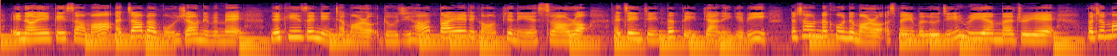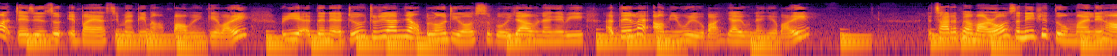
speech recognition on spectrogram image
။အိမ်တော်ရင်ကိစ္စမှာအကြဘက်ကိုရောက်နေပေမဲ့မြခင်းစိတ်နေထက်မှာတော့ဒိုကြီးဟာတားရဲတကောင်ဖြစ်နေရဆိုတာတော့အကြိမ်ကြိမ်တက်တည်ပြနေခဲ့ပြီး2002ခုနှစ်မှာတော့စပိန်ဘလူးကြီး Real Madrid ရဲ့ပထမဂျေဇင်စု Empire စီမံကိန်းမှာပါဝင်ခဲ့ပါတယ်။ Real အသင်းနဲ့အတူဒုတိယမြောက်ဘလွန်ဒီယောဆုကိုရယူနိုင်ခဲ့ပြီးအသင်းလိုက်အောင်မြင်မှုတွေကိုပါရယူနိုင်ခဲ့ပါတယ်။တခြားတစ်ဖက်မှာတော့ဇနီးဖြစ်သူမိုင်လင်ဟာ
